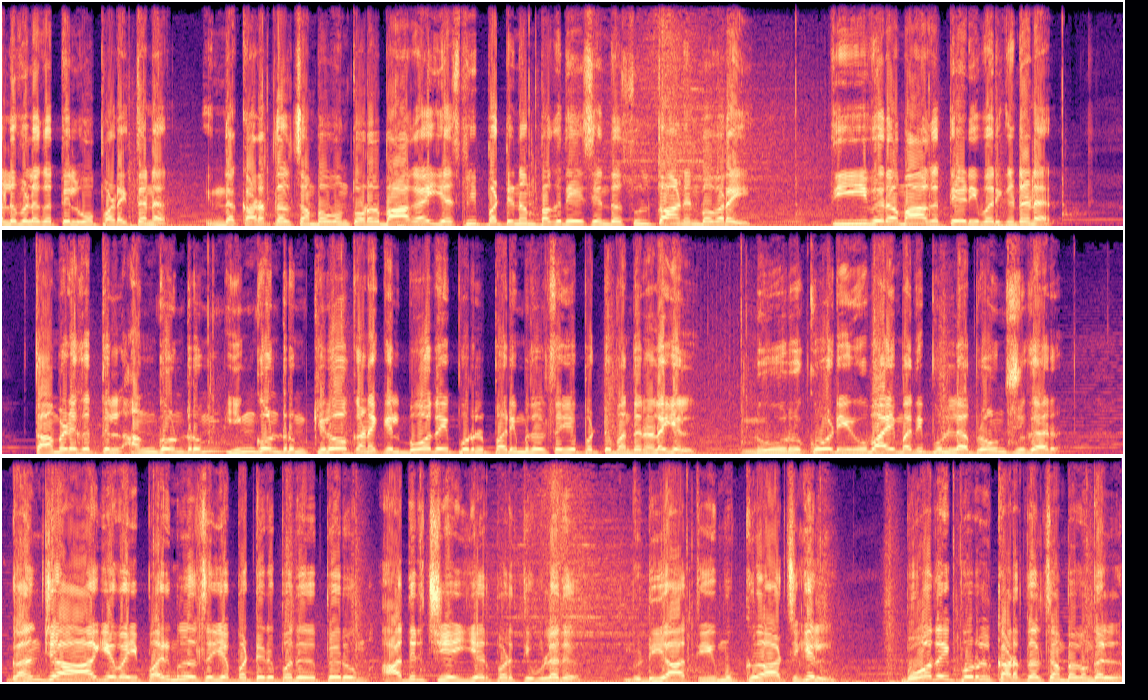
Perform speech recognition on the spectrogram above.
அலுவலகத்தில் ஒப்படைத்தனர். இந்த கடத்தல் சம்பவம் தொடர்பாக எஸ்பி பட்டினம் பகுதியை சேர்ந்த சுல்தான் என்பவரை தீவிரமாக தேடி வருகின்றனர். தமிழகத்தில் அங்கொன்றும் இங்கொன்றும் கிலோ கணக்கில் போதைப் பொருள் பறிமுதல் செய்யப்பட்டு வந்த நிலையில் நூறு கோடி ரூபாய் மதிப்புள்ள பிரவுன் சுகர் கஞ்சா ஆகியவை பறிமுதல் செய்யப்பட்டிருப்பது பெரும் அதிர்ச்சியை ஏற்படுத்தியுள்ளது. விடியா திமுக ஆட்சியில் போதைப் பொருள் கடத்தல் சம்பவங்கள்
